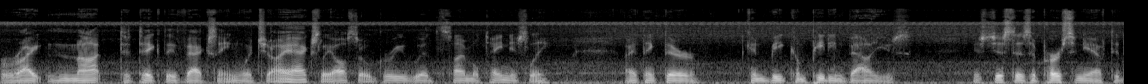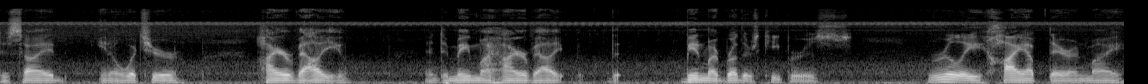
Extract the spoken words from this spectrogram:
right not to take the vaccine, which I actually also agree with simultaneously. I think there can be competing values. It's just as a person you have to decide, you know, what's your higher value. And to me, my higher value, being my brother's keeper, is really high up there in my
